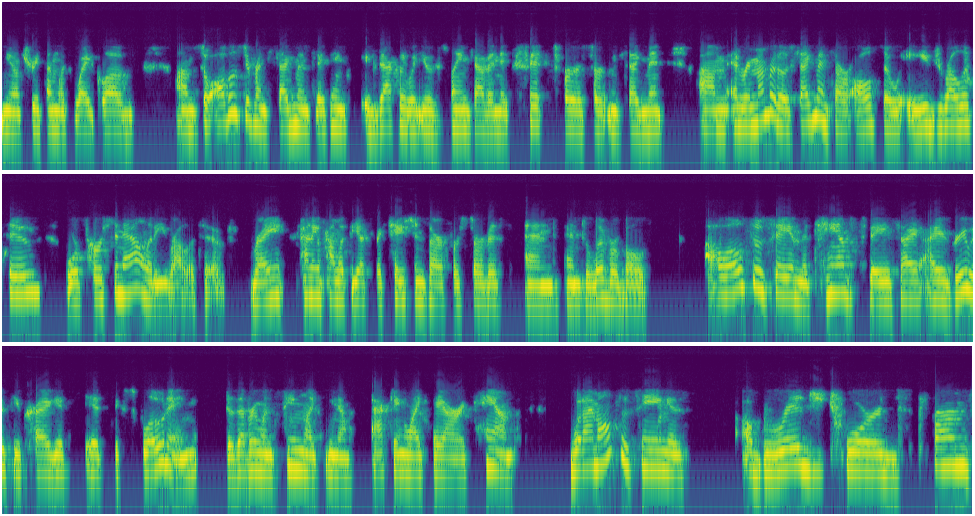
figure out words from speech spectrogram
you know, treat them with white gloves. Um, so all those different segments, I think exactly what you explained, Gavin, it fits for a certain segment. Um, and remember, those segments are also age relative or personality relative, right? Depending upon what the expectations are for service and and deliverables. I'll also say in the TAMP space, I, I agree with you, Craig. It's it's exploding. Does everyone seem like you know acting like they are a TAMP? What I'm also seeing is a bridge towards firms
